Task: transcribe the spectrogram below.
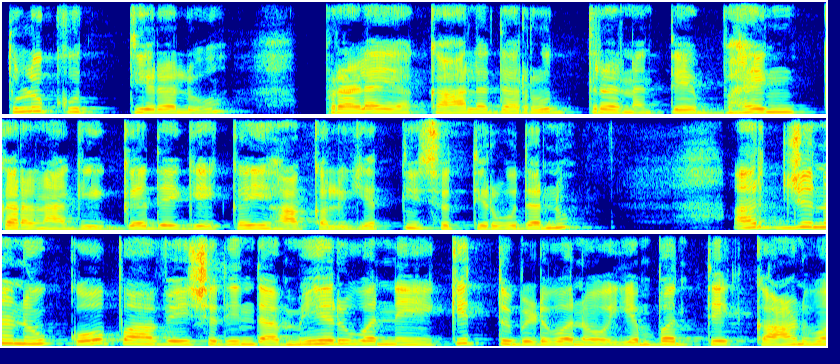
ತುಳುಕುತ್ತಿರಲು ಪ್ರಳಯ ಕಾಲದ ರುದ್ರನಂತೆ ಭಯಂಕರನಾಗಿ ಗದೆಗೆ ಕೈ ಹಾಕಲು ಯತ್ನಿಸುತ್ತಿರುವುದನ್ನು ಅರ್ಜುನನು ಕೋಪಾವೇಶದಿಂದ ಮೇರುವನ್ನೇ ಕಿತ್ತು ಬಿಡುವನೋ ಎಂಬಂತೆ ಕಾಣುವ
